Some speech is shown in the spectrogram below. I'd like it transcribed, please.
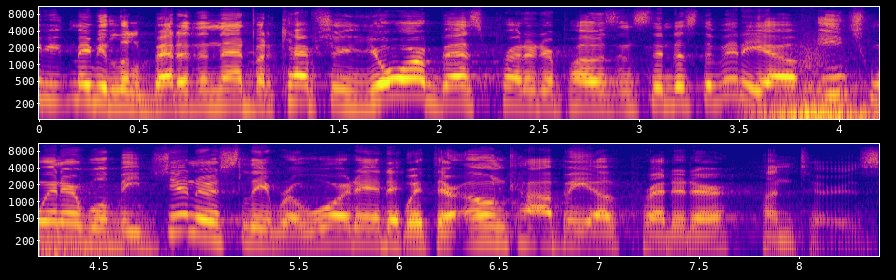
Maybe, maybe a little better than that, but capture your best Predator pose and send us the video. Each winner will be generously rewarded with their own copy of Predator Hunters.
